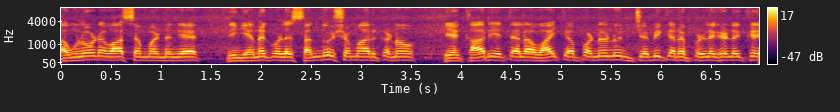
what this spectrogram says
அவங்களோட வாசம் பண்ணுங்க. நீங்கள் எனக்குள்ள சந்தோஷமாக இருக்கணும். என் காரியத்தெல்லாம் வாய்க்க பண்ணணும்னு ஜெபிக்கிற பிள்ளைகளுக்கு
